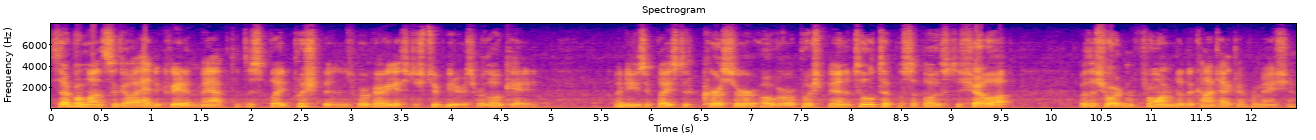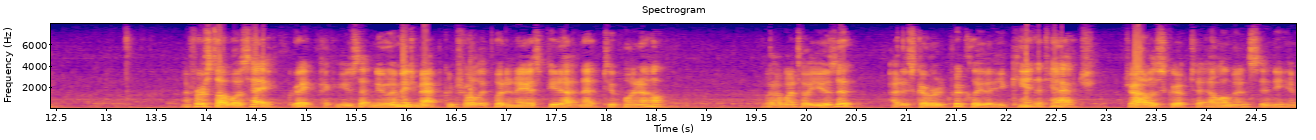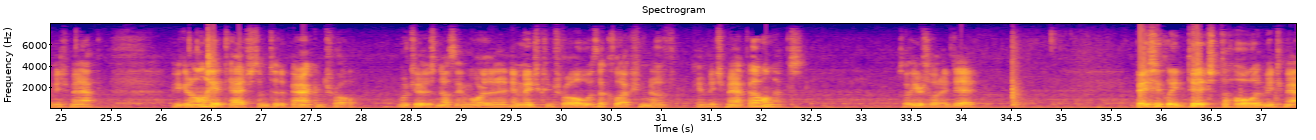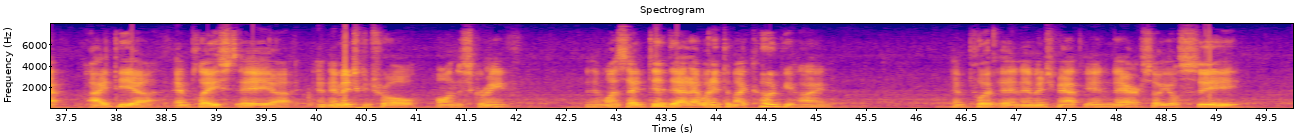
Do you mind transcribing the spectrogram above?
Several months ago I had to create a map that displayed push pins where various distributors were located. When the user placed a cursor over a push pin, a tooltip was supposed to show up with a shortened form of the contact information. My first thought was, hey, great, I can use that new image map control they put in ASP.NET 2.0. When I went to use it, I discovered quickly that you can't attach JavaScript to elements in the image map. You can only attach them to the parent control which is nothing more than an image control with a collection of image map elements. So here's what I did. Basically ditched the whole image map idea and placed a uh, an image control on the screen. And once I did that, I went into my code behind and put an image map in there. So you'll see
